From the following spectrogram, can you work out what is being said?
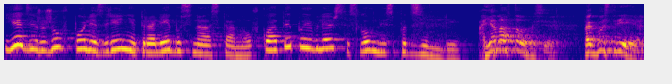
Я держу в поле зрения троллейбусную остановку, а ты появляешься словно из-под земли. А я на автобусе. Так быстрее.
